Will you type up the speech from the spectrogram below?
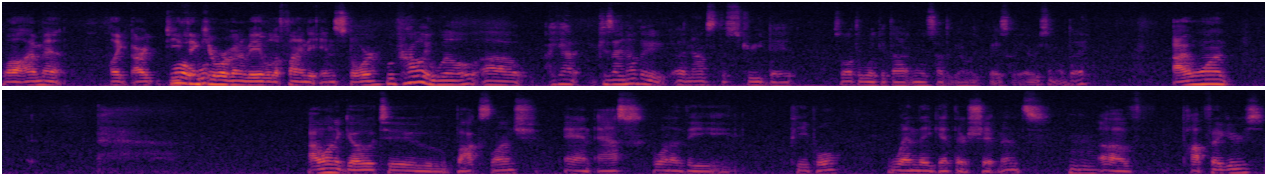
well, I meant like, are do you Well, think you were going to be able to find it in store? We probably will. Uh, I got it because I know they announced the street date, so I'll have to look at that, and we'll just have to go like basically every single day. I want I want to go to box lunch and ask one of the people when they get their shipments Mm-hmm. of pop figures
